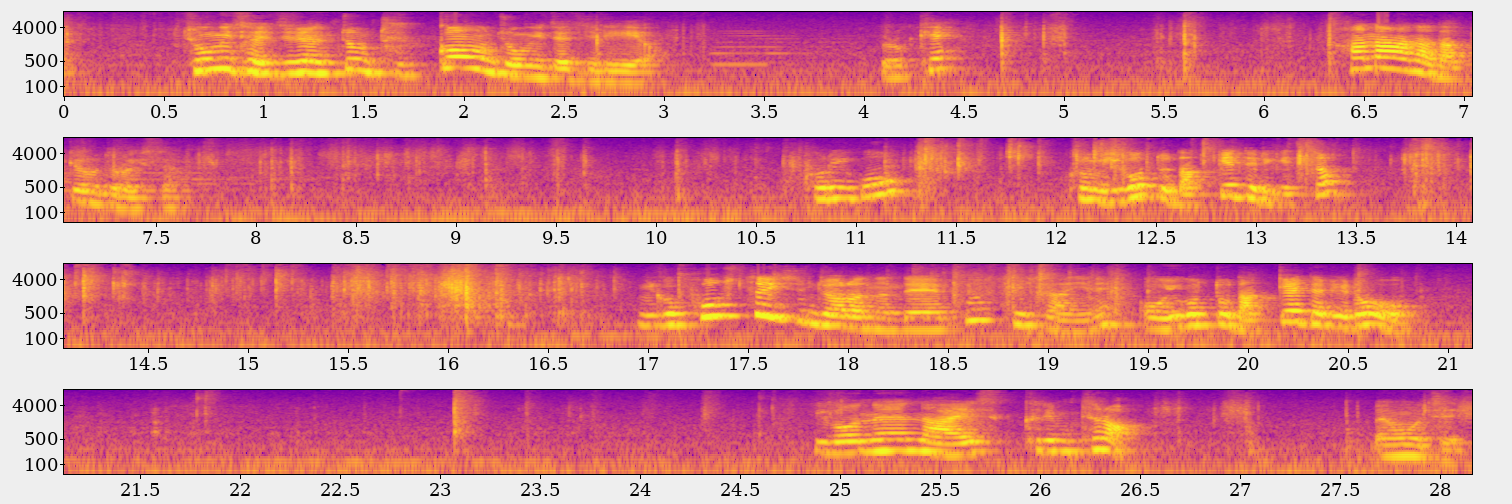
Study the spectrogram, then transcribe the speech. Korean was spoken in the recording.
종이 재질은 좀 두꺼운 종이 재질이에요. 이렇게 하나하나 낱개로 들어있어요. 그리고 그럼 이것도 낱개 드리겠죠? 이거 포스트잇인 줄 알았는데 포스트잇이 아니네? 어 이것도 낱개 드리로 이거는 아이스크림 트럭 메모지.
